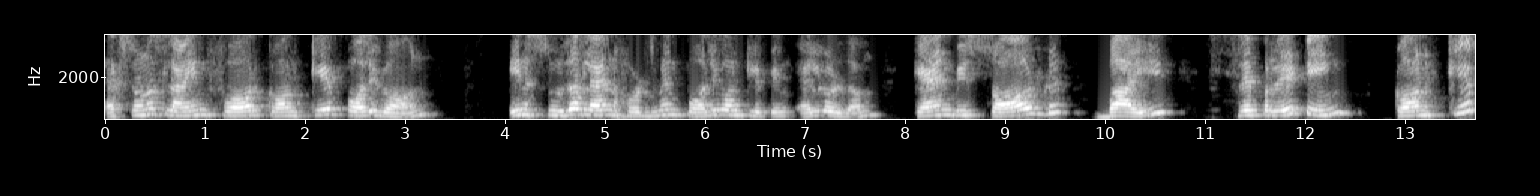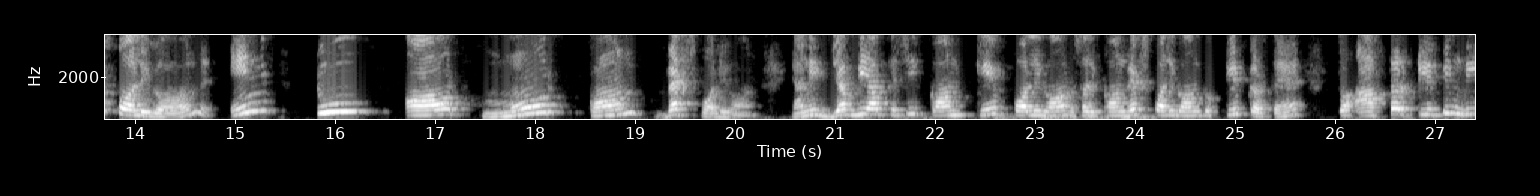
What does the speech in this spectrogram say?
extraneous line for concave polygon in Sutherland Hodgman polygon clipping algorithm can be solved by separating concave polygon in two or more convex polygon यानी जब भी आप किसी concave polygon sorry convex polygon को क्लिप करते हैं तो आफ्टर क्लिपिंग भी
